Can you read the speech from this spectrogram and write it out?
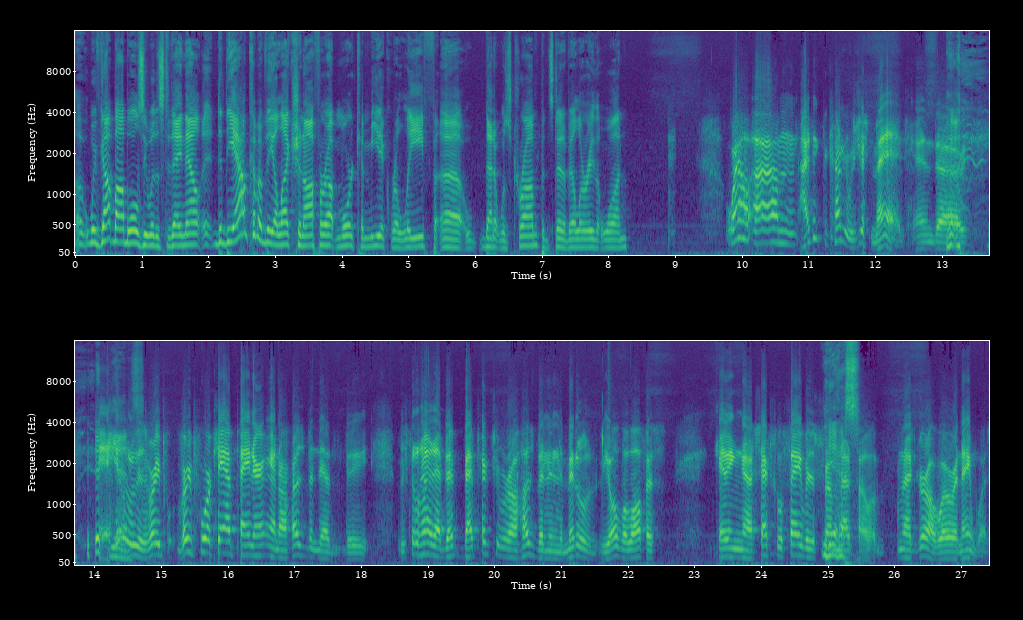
uh, we've got Bob Woolsey with us today. Now, uh, did the outcome of the election offer up more comedic relief uh, that it was Trump instead of Hillary that won? Well, um, I think the country was just mad, and uh, Hillary was a very, very poor campaigner, and her husband, uh, the we still had that, that that picture of her husband in the middle of the Oval Office, getting uh, sexual favors from Yes. that fellow, from that girl, whoever her name was.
